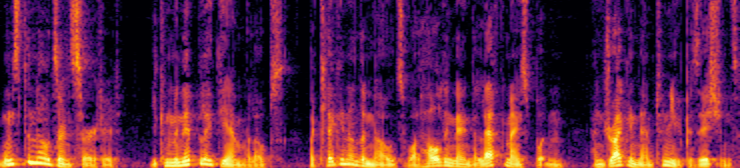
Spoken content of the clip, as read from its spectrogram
Once the nodes are inserted, you can manipulate the envelopes by clicking on the nodes while holding down the left mouse button and dragging them to new positions.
